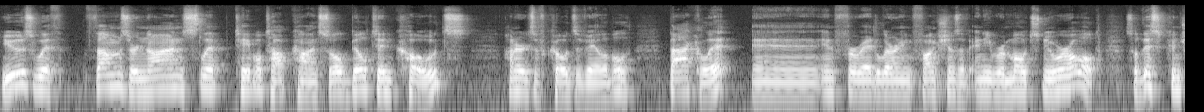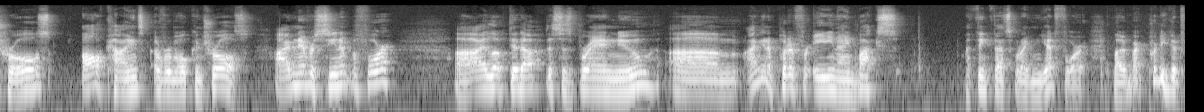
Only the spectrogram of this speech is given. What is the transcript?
Use with thumbs or non-slip tabletop console, built-in codes, hundreds of codes available, backlit, and infrared learning functions of any remotes new or old. So this controls all kinds of remote controls. I've never seen it before. Uh, I looked it up. This is brand new. Um, I'm going to put it for 89 bucks. I think that's what I can get for it. But a pretty good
